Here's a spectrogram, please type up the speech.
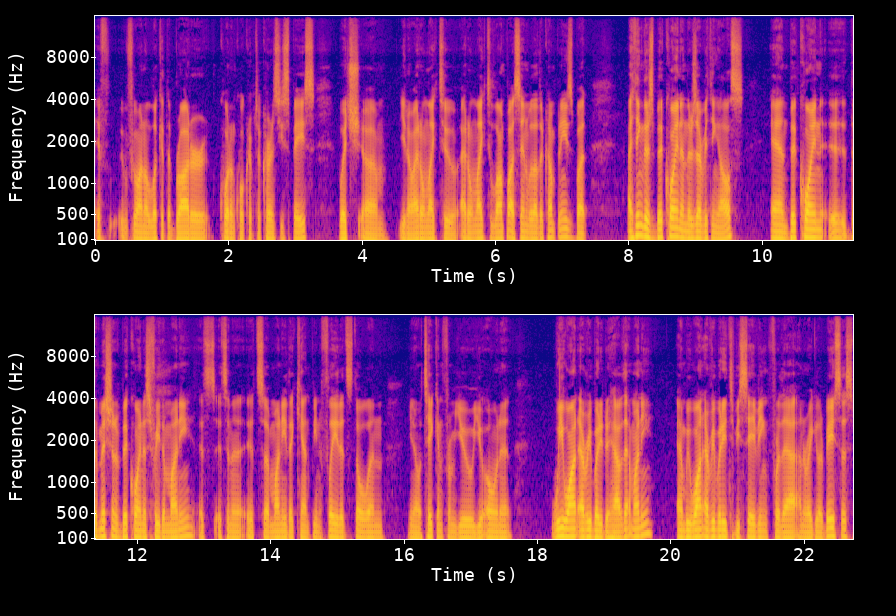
If if we want to look at the broader quote unquote cryptocurrency space, which um, you know I don't like to I don't like to lump us in with other companies, but I think there's Bitcoin and there's everything else. And Bitcoin, uh, the mission of Bitcoin is freedom money. It's it's an it's a money that can't be inflated, stolen, you know, taken from you. You own it. We want everybody to have that money, and we want everybody to be saving for that on a regular basis,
